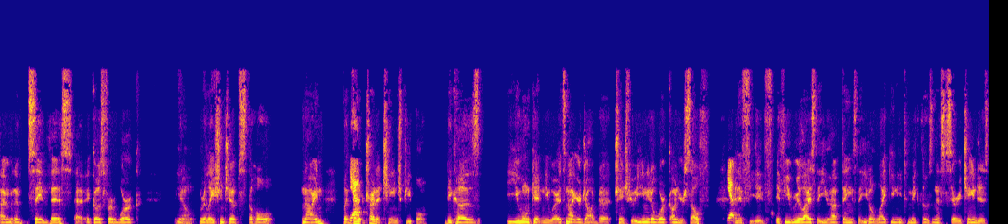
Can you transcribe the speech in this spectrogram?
I'm going to say this uh, it goes for work, you know, relationships, the whole nine, but Yeah. don't try to change people because you won't get anywhere. It's not your job to change people. You need to work on yourself. Yep. And if if if you realize that you have things that you don't like, you need to make those necessary changes,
